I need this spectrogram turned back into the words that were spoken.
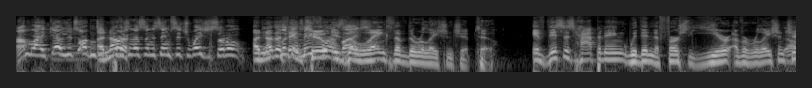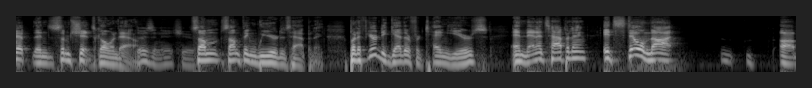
I'm like, yo, you're talking to Another- the person that's in the same situation, so don't Another look thing at me too for is the length of the relationship too. If this is happening within the first year of a relationship, then some shit's going down. There's an issue. Some something weird is happening. But if you're together for 10 years and then it's happening, it's still not uh,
